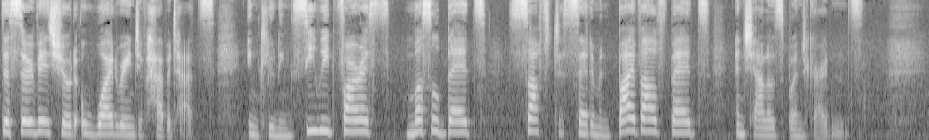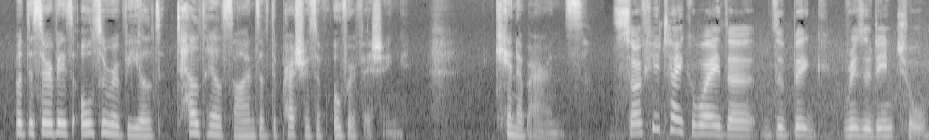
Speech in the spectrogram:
The surveys showed a wide range of habitats, including seaweed forests, mussel beds, soft sediment bivalve beds, and shallow sponge gardens. But the surveys also revealed telltale signs of the pressures of overfishing. Kina barrens. So if you take away the, the big residential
